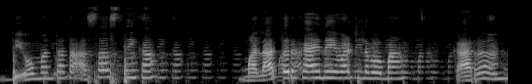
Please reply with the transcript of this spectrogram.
देव म्हणतात असं असते का? मला तर काय नाही वाटलं बाबा. कारण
